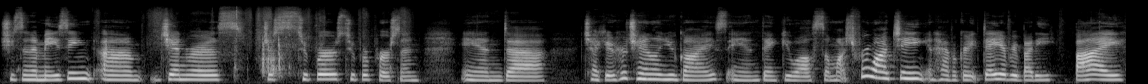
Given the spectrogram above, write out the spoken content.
She's an amazing, um, generous, just super, super person, and uh, check out her channel, you guys, and thank you all so much for watching, and have a great day, everybody. Bye!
